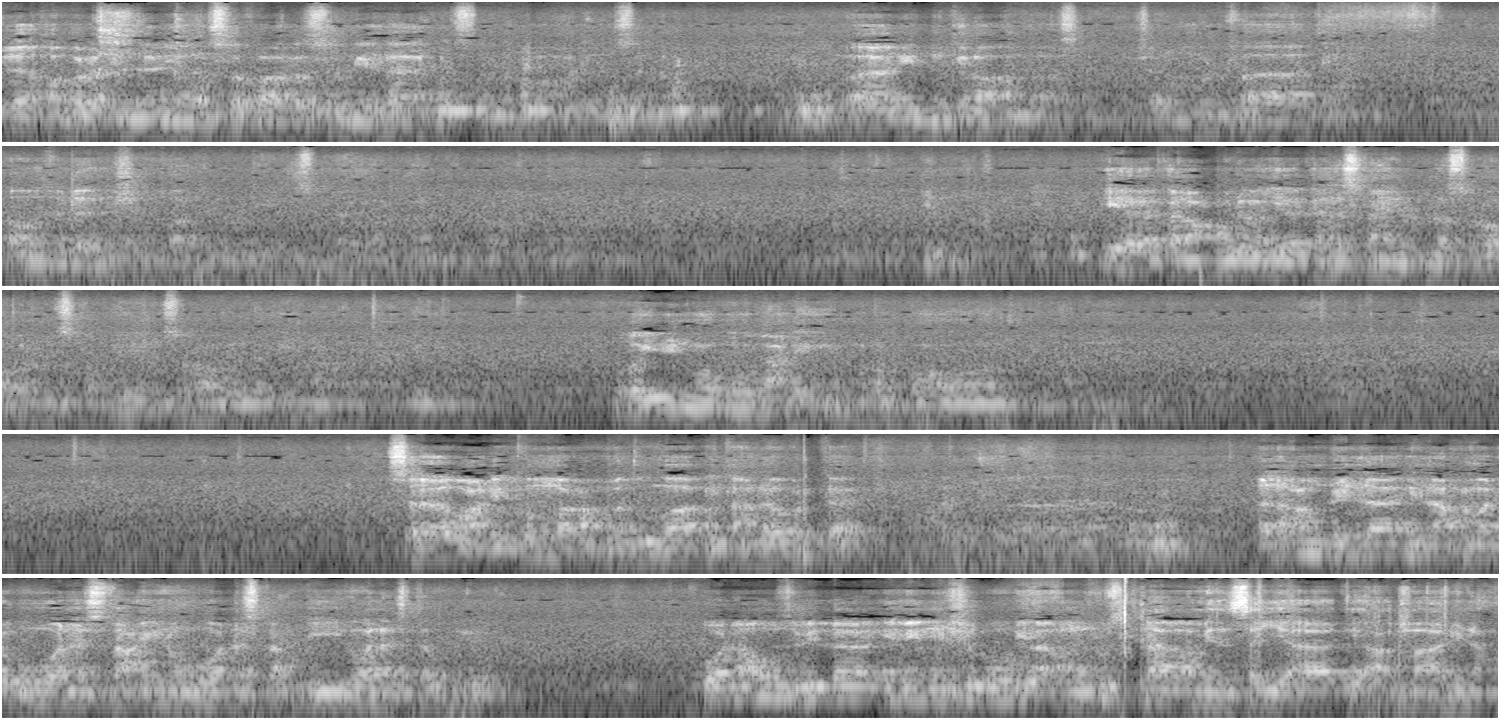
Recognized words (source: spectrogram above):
إلى حضرة النبي مصطفى رسول الله صلى الله عليه وسلم. وآله الكرام وسلم الفاتحة. أعوذ بالله من بسم الله الرحمن الرحيم. إياك نعبد وإياك نستعين. اهدنا الصراط صراط الذين أنعمت عليهم غير المغضوب عليهم الضالين. السلام عليكم ورحمة الله تعالى وبركاته. الحمد لله نحمده ونستعينه ونستهديه ونستغفره. ونعوذ بالله من شرور أنفسنا ومن سيئات أعمالنا.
